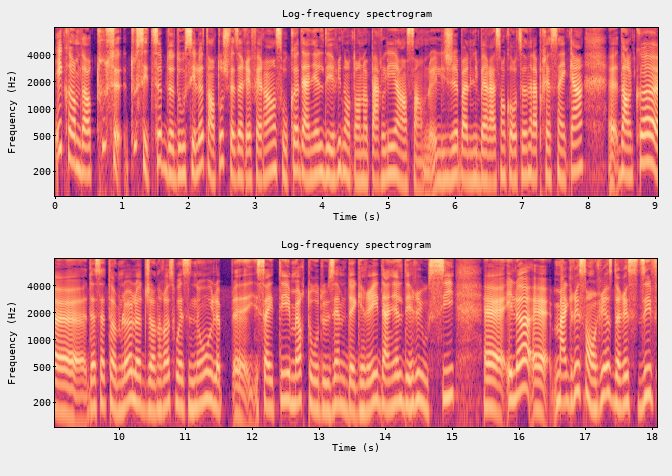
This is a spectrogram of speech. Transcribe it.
Et comme dans tous ces types de dossiers-là, tantôt, je faisais référence au cas Daniel Derry dont on a parlé ensemble, éligible à une libération conditionnelle après cinq ans. Euh, dans le cas euh, de cet homme-là, là, John Ross Wesino, euh, ça a été meurtre au deuxième degré. Daniel Derry aussi. et là, malgré son risque de récidive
